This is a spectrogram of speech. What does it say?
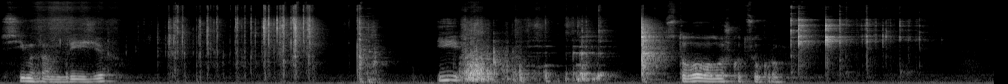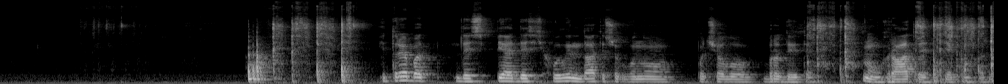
7 грам дріжджів. І столову ложку цукру. Треба десь 5-10 хвилин дати, щоб воно почало бродити. Ну, грати, як там кажуть.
